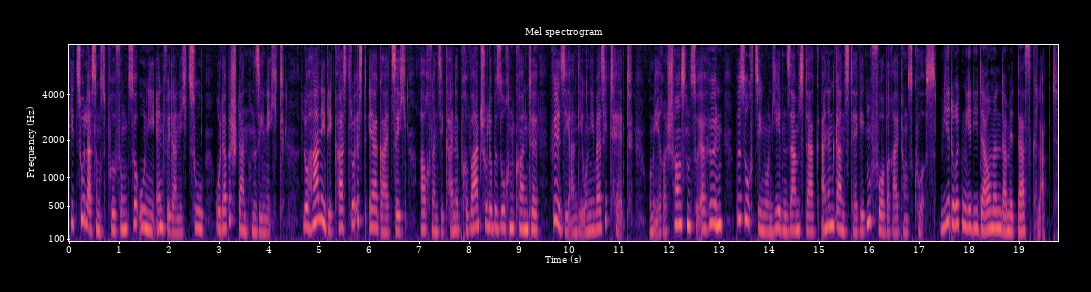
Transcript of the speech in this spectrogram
die Zulassungsprüfung zur Uni entweder nicht zu oder bestanden sie nicht. Lohani de Castro ist ehrgeizig. Auch wenn sie keine Privatschule besuchen konnte, will sie an die Universität. Um ihre Chancen zu erhöhen, besucht sie nun jeden Samstag einen ganztägigen Vorbereitungskurs. Wir drücken ihr die Daumen, damit das klappt.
